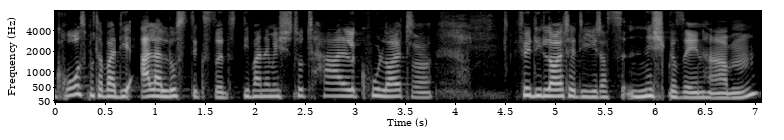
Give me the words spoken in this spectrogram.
Großmutter war die allerlustigste. Die war nämlich total cool Leute. Für die Leute, die das nicht gesehen haben,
